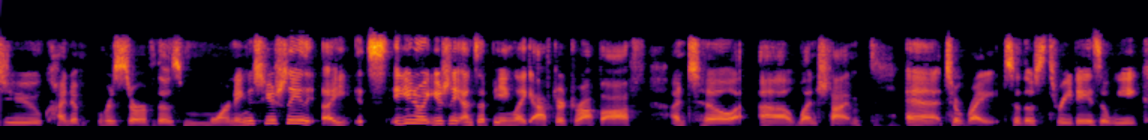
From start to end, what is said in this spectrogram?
do kind of reserve those mornings. Usually, I it's you know it usually ends up being like after drop off until uh, lunchtime mm-hmm. and to write. So those three days a week.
